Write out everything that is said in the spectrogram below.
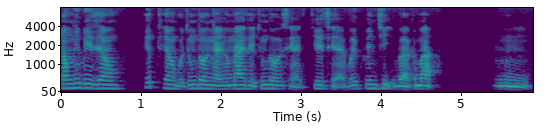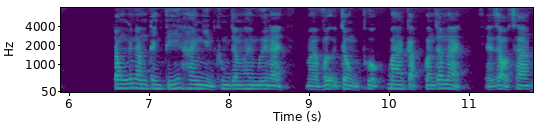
trong cái video tiếp theo của chúng tôi ngày hôm nay thì chúng tôi sẽ chia sẻ với quý anh chị và các bạn trong cái năm canh tí 2020 này mà vợ chồng thuộc ba cặp con giáp này sẽ giàu sang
